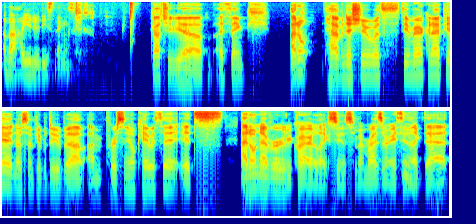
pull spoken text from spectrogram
about how you do these things. Got you. Yeah, I think I don't have an issue with the American IPA. I know some people do, but I'm personally okay with it. It's I don't ever require like students to memorize or anything mm. like that.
